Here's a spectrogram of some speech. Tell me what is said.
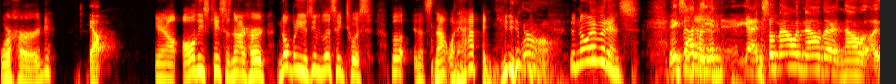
were heard. Yep. You know, all these cases not heard. Nobody was even listening to us. Well, that's not what happened. You didn't. No. There's no evidence. Exactly. then- and, yeah. And so now, now that now uh,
